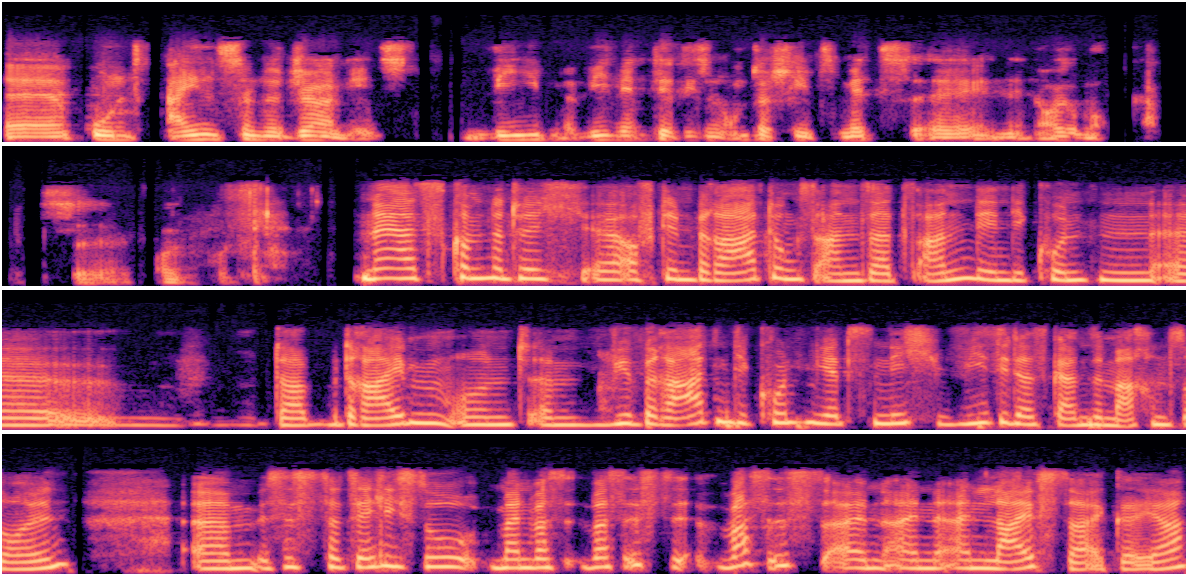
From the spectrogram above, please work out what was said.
äh, und einzelne Journeys. Wie, wie nehmt ihr diesen Unterschied mit äh, in, in eurem Umgang mit äh, euren Kunden? Naja, es kommt natürlich äh, auf den Beratungsansatz an, den die Kunden äh, da betreiben und ähm, wir beraten die Kunden jetzt nicht, wie sie das Ganze machen sollen. Ähm, es ist tatsächlich so, ich meine, was, was ist, was ist ein, ein, ein Lifecycle, ja?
